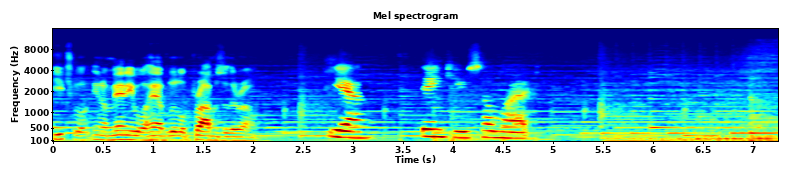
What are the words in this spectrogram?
each will, you know, many will have little problems of their own. Yeah. Thank you so much. Yeah.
